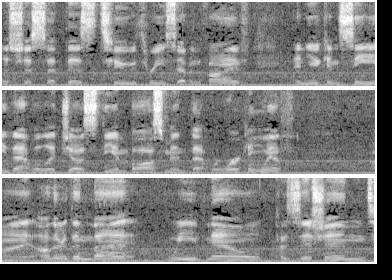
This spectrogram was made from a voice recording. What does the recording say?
let's just set this to 375 and you can see that will adjust the embossment that we're working with. Uh, other than that, we've now positioned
